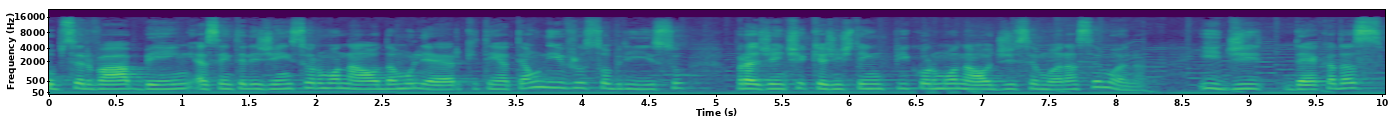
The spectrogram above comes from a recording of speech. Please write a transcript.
observar bem essa inteligência hormonal da mulher, que tem até um livro sobre isso, pra gente que a gente tem um pico hormonal de semana a semana. E de décadas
